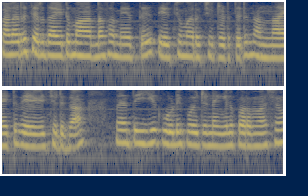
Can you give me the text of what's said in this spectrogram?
കളറ് ചെറുതായിട്ട് മാറുന്ന സമയത്ത് തിരിച്ചു മറിച്ചിട്ടെടുത്തിട്ട് നന്നായിട്ട് വേവിച്ചെടുക്കുക. തീ കൂടി പോയിട്ടുണ്ടെങ്കിൽ പുറംവശം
